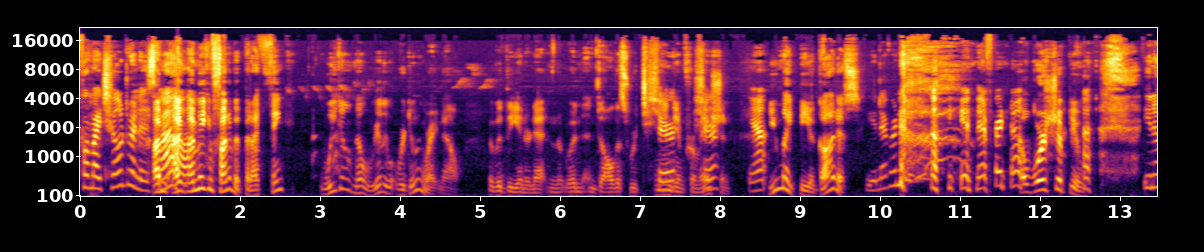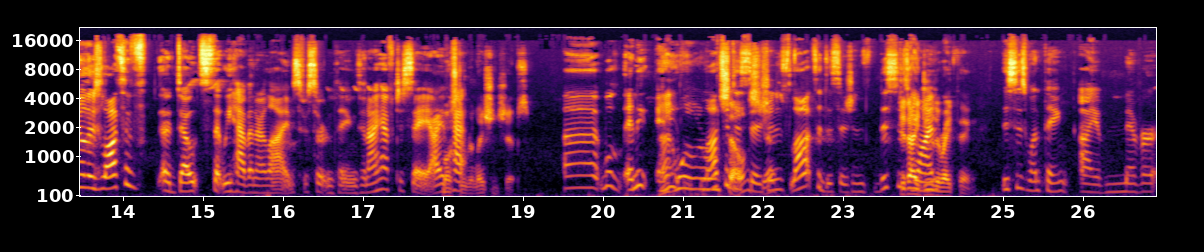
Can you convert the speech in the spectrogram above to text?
for my children as I'm, well. I'm, I'm making fun of it, but I think we don't know really what we're doing right now with the internet and, and all this retained Sure, information. Yeah. You might be a goddess. You never know. you never know. I'll worship you. You know, there's lots of uh, doubts that we have in our lives for certain things, and I have to say, I've Mostly had, relationships. uh, well, any, any well, lots of decisions, lots of decisions. This is Did I one. do the right thing? This is one thing I have never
